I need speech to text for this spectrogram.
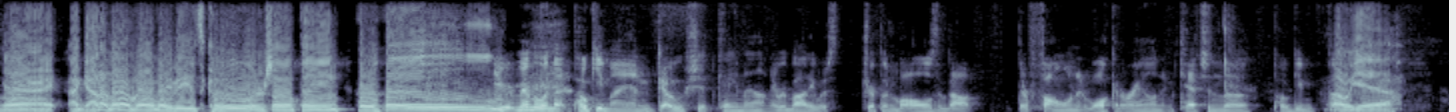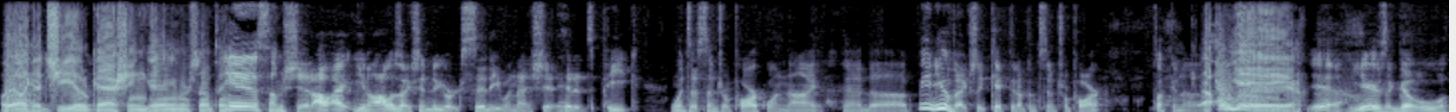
All right, I, I don't know, man. Maybe it's cool or something. You remember when that Pokemon Go shit came out and everybody was tripping balls about their phone and walking around and catching the Pokemon? oh yeah, oh yeah, like a geocaching game or something. Yeah, some shit. I, I, you know, I was actually in New York City when that shit hit its peak. Went to Central Park one night, and uh, me and you have actually kicked it up in Central Park. Fucking, uh, Oh yeah. yeah, years ago.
